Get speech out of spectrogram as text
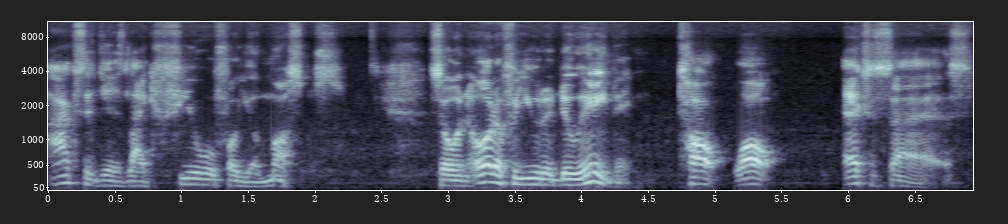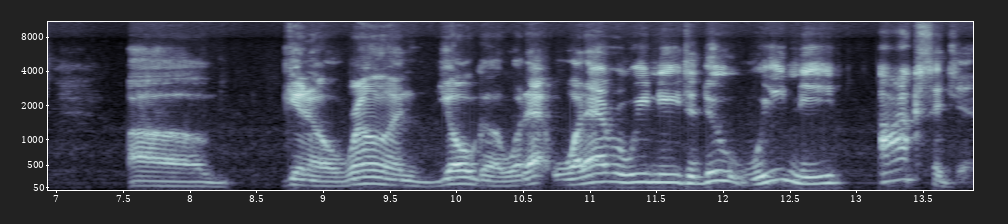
oxygen is like fuel for your muscles. So in order for you to do anything, talk, walk, exercise, uh, you know, run, yoga, whatever, whatever we need to do, we need oxygen.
